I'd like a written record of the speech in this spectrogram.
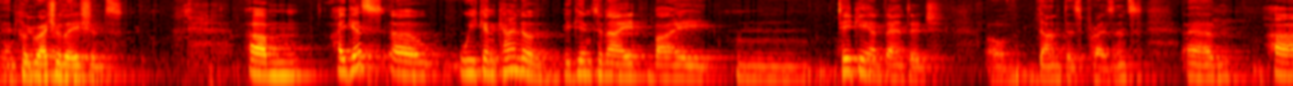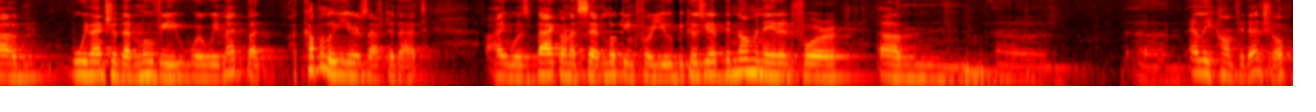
and congratulations. Um, I guess uh, we can kind of begin tonight by mm, taking advantage of Dante's presence. Um, um, we mentioned that movie where we met, but a couple of years after that, I was back on a set looking for you because you had been nominated for um, uh, uh, LA Confidential,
